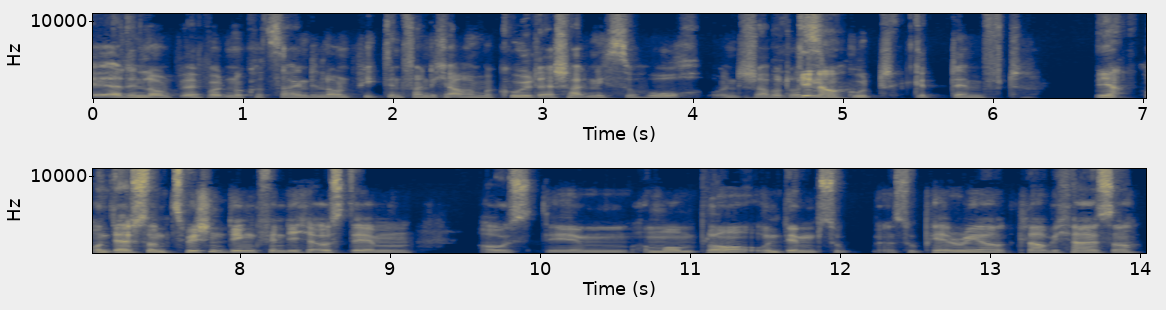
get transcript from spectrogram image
Ja, den Lone, ich wollte nur kurz sagen, den Lone Peak, den fand ich auch immer cool. Der ist halt nicht so hoch und ist aber trotzdem Genau. gut gedämpft. Ja, und der ist so ein Zwischending, finde ich, aus dem, aus dem Mont Blanc und dem Sup Superior, glaube ich, heißt er.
